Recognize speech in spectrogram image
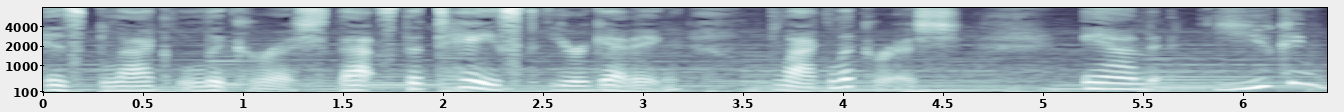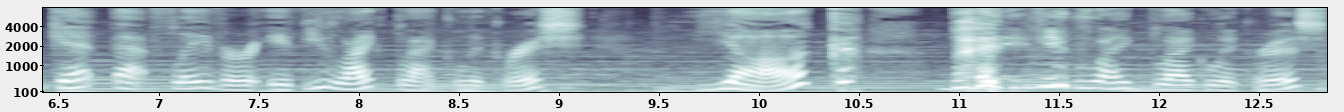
is black licorice. That's the taste you're getting black licorice. And you can get that flavor if you like black licorice. Yuck! But if you like black licorice,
